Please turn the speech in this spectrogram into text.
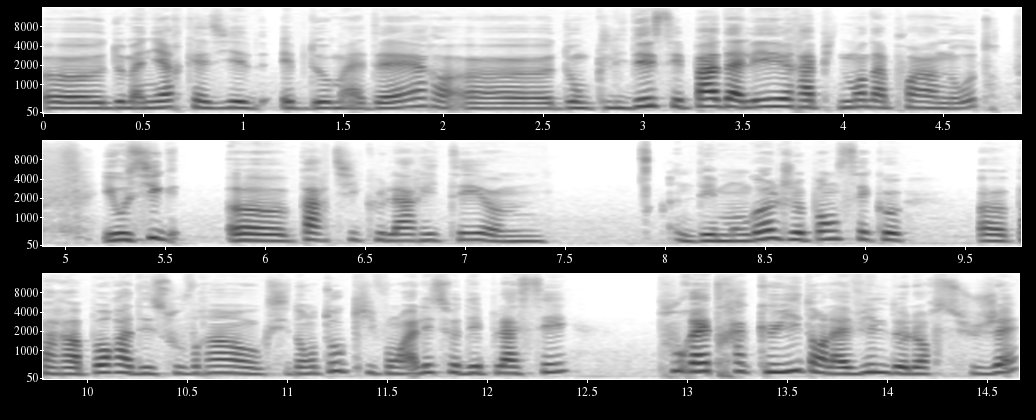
de manière quasi hebdomadaire. donc l'idée, c'est pas d'aller rapidement d'un point à un autre. Et aussi, euh, particularité euh, des Mongols, je pense, c'est que euh, par rapport à des souverains occidentaux qui vont aller se déplacer pour être accueillis dans la ville de leur sujet,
